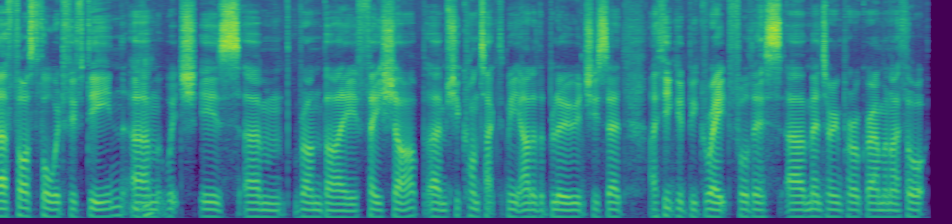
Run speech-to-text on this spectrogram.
uh, Fast Forward 15, um, mm-hmm. which is um, run by Faye Sharp. Um, she contacted me out of the blue and she said, I think you'd be great for this uh, mentoring program. And I thought,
